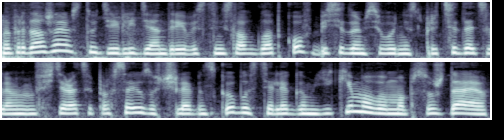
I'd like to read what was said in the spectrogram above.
Мы продолжаем в студии Лидия Андреева и Станислав Гладков. Беседуем сегодня с председателем Федерации профсоюзов Челябинской области Олегом Якимовым. Обсуждаем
